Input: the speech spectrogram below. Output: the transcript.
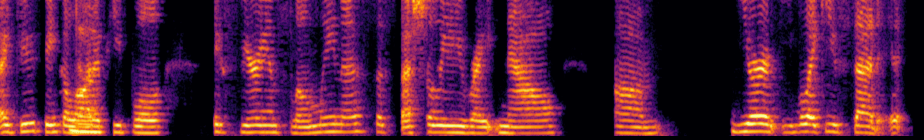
I do think a lot of people experience loneliness, especially right now. Um, you're like you said, it,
